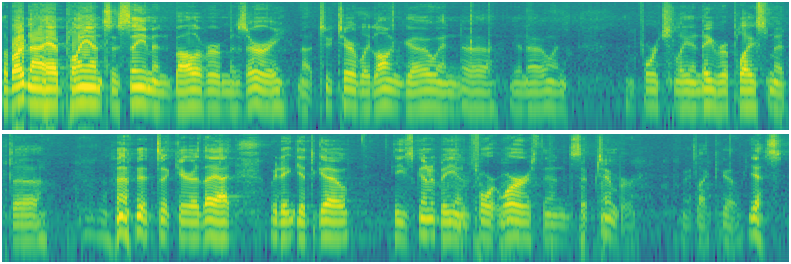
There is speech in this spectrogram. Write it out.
and I had plans to see him in Bolivar, Missouri, not too terribly long ago, and uh, you know, and unfortunately, a knee replacement uh, took care of that. We didn't get to go. He's going to be in Fort Worth in September. We'd like to go. Yes.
